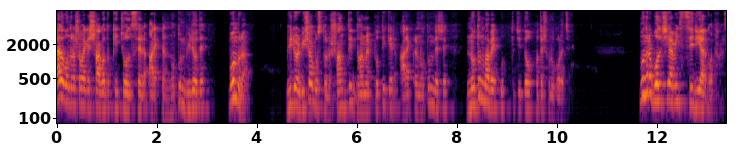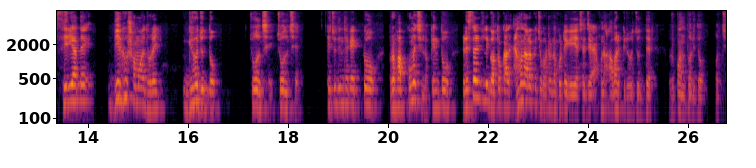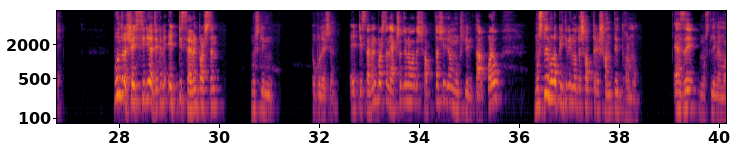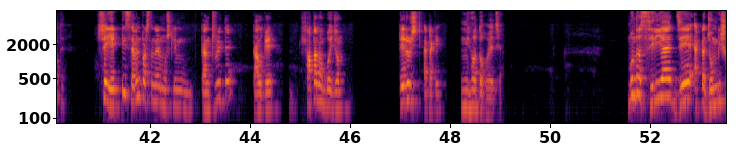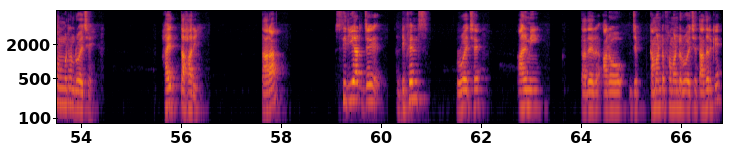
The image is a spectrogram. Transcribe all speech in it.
Hello বন্ধুরা, সবাইকে স্বাগত। কি চলছে আরেকটা নতুন ভিডিওতে? বন্ধুরা, ভিডিওর বিষয়বস্তু হলো শান্তির ধর্মের প্রতীকের আরেকটা নতুন দেশে নতুনভাবে উত্তেজিত হতে শুরু করেছে। বন্ধুরা, বলছি আমি সিরিয়ার কথা। সিরিয়াতে দীর্ঘ সময় ধরেই গৃহযুদ্ধ চলছে চলছে। কিছুদিন থেকে একটু প্রভাব কমেছিল, কিন্তু রিসেন্টলি গতকাল এমন আরও কিছু ঘটনা ঘটে গিয়েছে যে এখন আবার গৃহযুদ্ধের রূপান্তরিত হচ্ছে। বন্ধুরা, সেই সিরিয়া যেখানে eighty seven percent Muslim population eighty seven percent একশো জনের মধ্যে সপ্তাশি জন মুসলিম, তারপরেও মুসলিম হলো পৃথিবীর মধ্যে সব থেকে শান্তির ধর্ম অ্যাজ এ মুসলিমের মতে। সেই এইট্টি সেভেন পার্সেন্টের মুসলিম কান্ট্রিতে কালকে সাতানব্বই জন টেররিস্ট অ্যাটাকে নিহত হয়েছে। বন্ধুরা, সিরিয়ায় যে একটা জঙ্গি সংগঠন রয়েছে হায়েদ তাহারি তারা সিরিয়ার যে ডিফেন্স রয়েছে, আর্মি, তাদের আরও যে কমান্ডো ফামান্ডো রয়েছে, তাদেরকে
